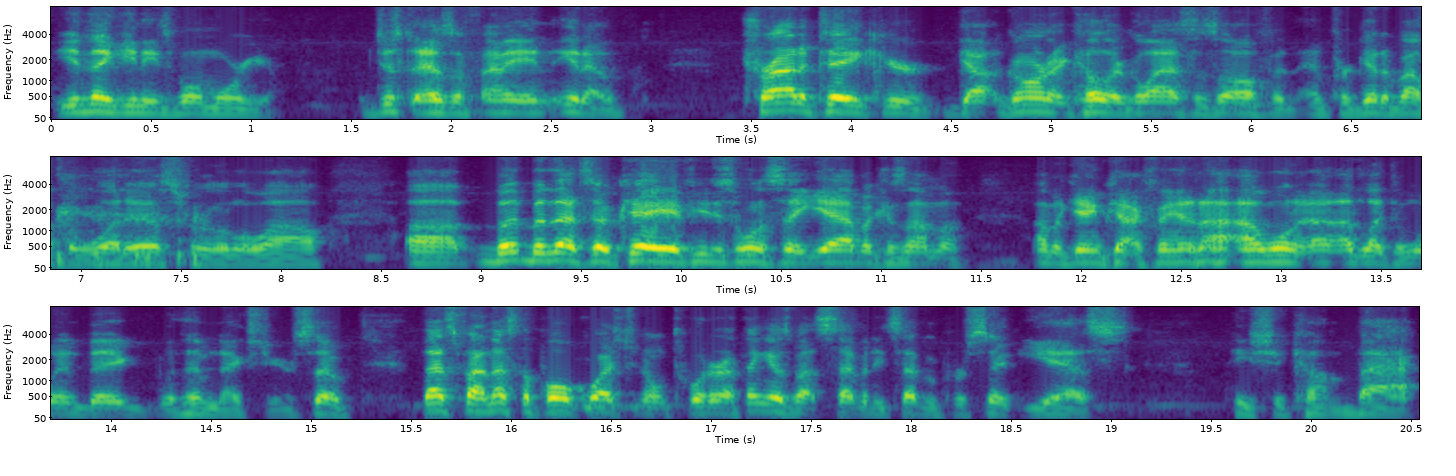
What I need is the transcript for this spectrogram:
you think he needs one more year? Just as a, I mean, you know, try to take your garnet color glasses off and, and forget about the what ifs for a little while. Uh, but but that's okay if you just want to say yeah because I'm a I'm a Gamecock fan and I, I want I'd like to win big with him next year. So that's fine. That's the poll question on Twitter. I think it was about 77 percent yes he should come back.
